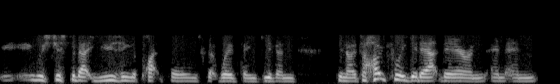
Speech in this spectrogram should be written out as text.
it, was just about using the platforms that we've been given, you know, to hopefully get out there and and and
